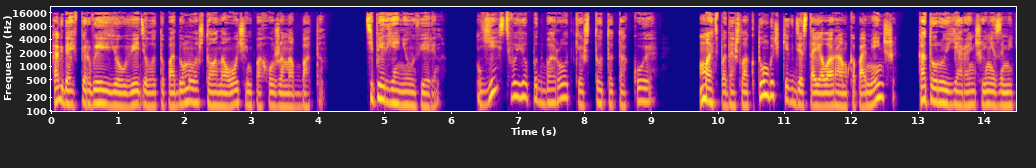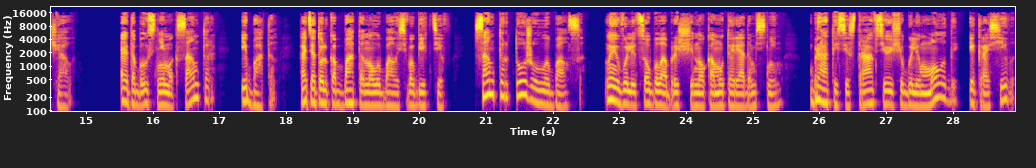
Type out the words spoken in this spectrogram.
Когда я впервые ее увидела, то подумала, что она очень похожа на Баттон. Теперь я не уверена. Есть в ее подбородке что-то такое. Мать подошла к тумбочке, где стояла рамка поменьше, которую я раньше не замечала. Это был снимок Самтер и Баттон, хотя только Баттон улыбалась в объектив. Самтер тоже улыбался, но его лицо было обращено кому-то рядом с ним. Брат и сестра все еще были молоды и красивы,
